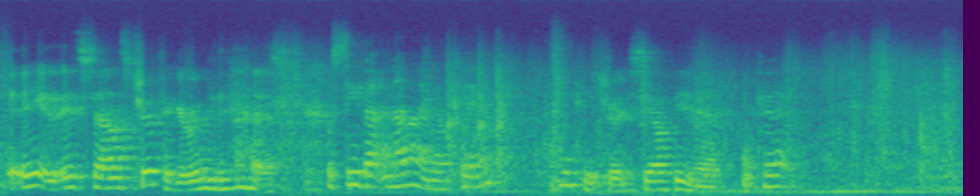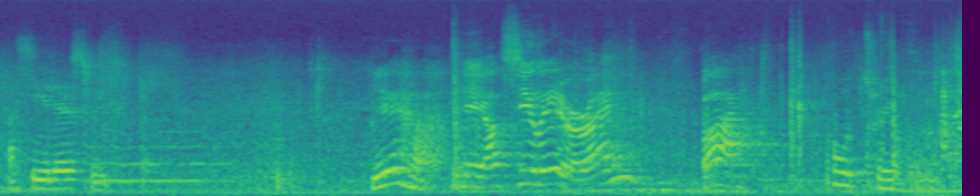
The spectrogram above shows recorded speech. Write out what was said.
Hey, it, it sounds terrific. It really does. We'll see you about nine, okay? Okay, Tracy, I'll be there. Okay. I'll see you there, sweet. Yeah. Hey, I'll see you later, all right? Bye. Oh, Tracy. Come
